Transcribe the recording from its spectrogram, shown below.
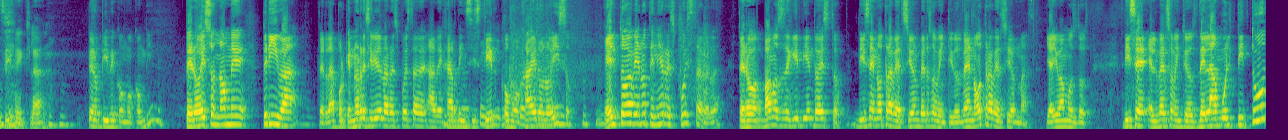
¿Sí? Sí, claro. pero pide como conviene. Pero eso no me priva, ¿verdad? Porque no he recibido la respuesta a dejar de insistir como Jairo lo hizo. Él todavía no tenía respuesta, ¿verdad? Pero vamos a seguir viendo esto. Dice en otra versión, verso 22. Vean, otra versión más. Ya llevamos dos. Dice el verso 22. De la multitud,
